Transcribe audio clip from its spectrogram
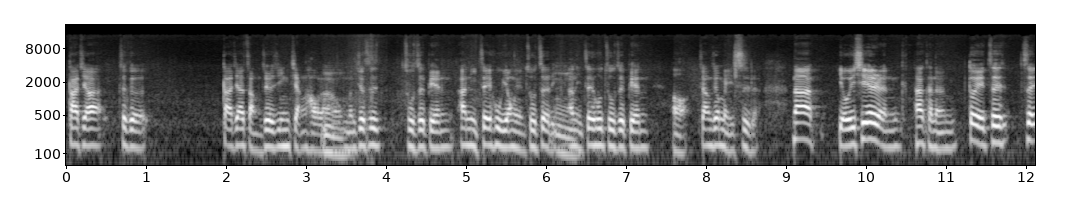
大家这个。大家长就已经讲好了，我们就是住这边啊，你这户永远住这里，啊，你这户住这边，哦，这样就没事了。那有一些人，他可能对这这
